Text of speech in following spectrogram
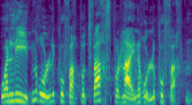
og en liten rullekoffert på tvers på den ene rullekofferten.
